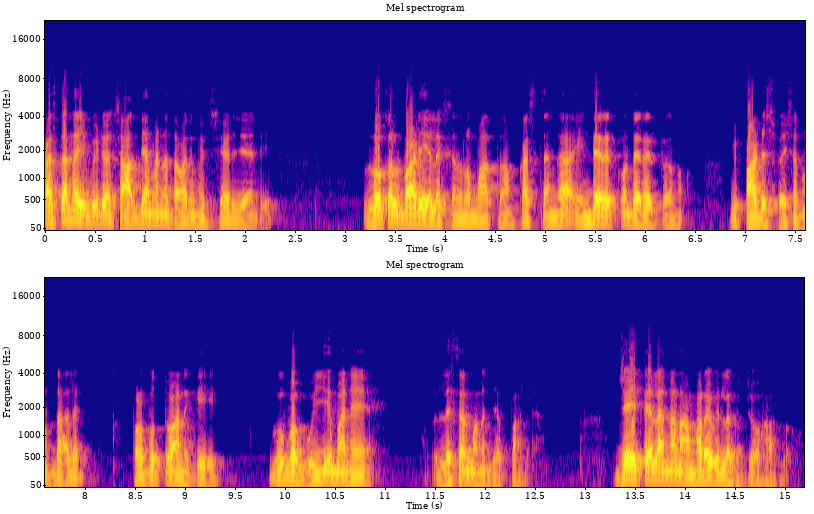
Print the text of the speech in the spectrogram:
ఖచ్చితంగా ఈ వీడియో సాధ్యమైనంత వరకు మీరు షేర్ చేయండి. లోకల్ బాడీ ఎలక్షన్లో మాత్రం ఖచ్చితంగా ఇండైరెక్ట్గా డైరెక్ట్గాను మీ పార్టిసిపేషన్ ఉండాలి. ప్రభుత్వానికి గూబ గుయ్యమనే లెసన్ మనం చెప్పాలి. జై తెలంగాణ అమరవీళ్ళకు జోహార్లు.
